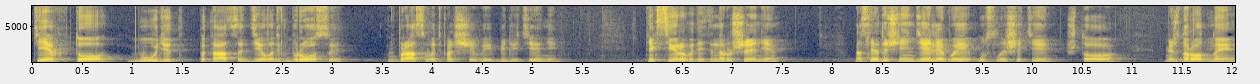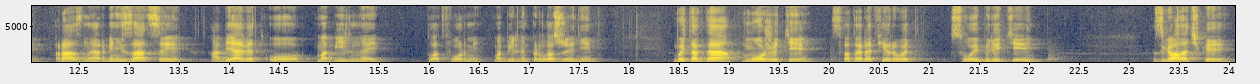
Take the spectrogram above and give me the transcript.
тех, кто будет пытаться делать вбросы, вбрасывать фальшивые бюллетени, фиксировать эти нарушения. На следующей неделе вы услышите, что международные разные организации объявят о мобильной платформе, мобильном приложении. Вы тогда можете сфотографировать свой бюллетень с галочкой,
